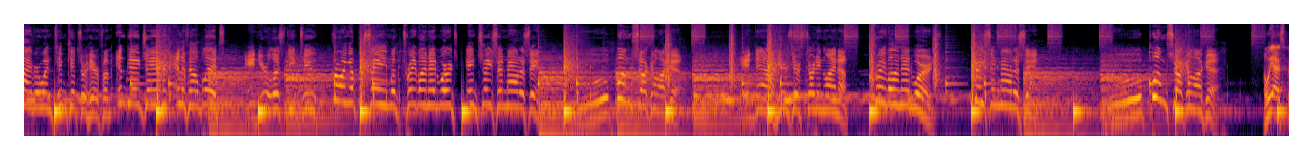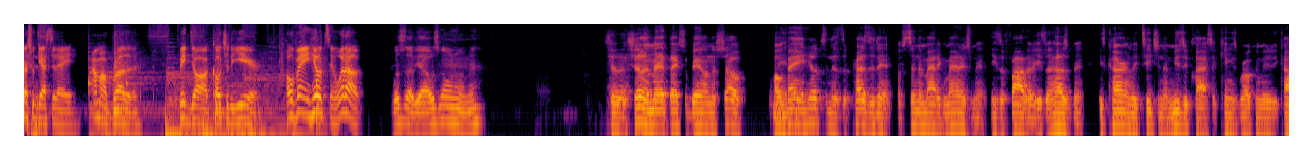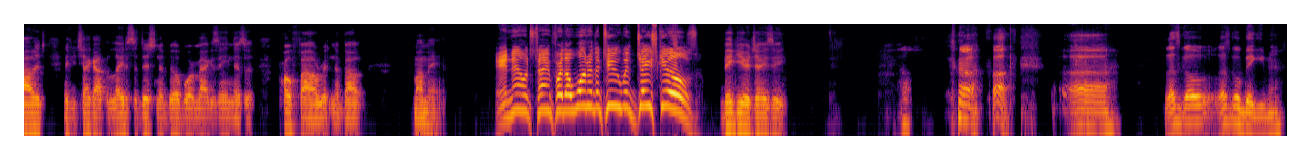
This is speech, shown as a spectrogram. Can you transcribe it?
Hi, everyone. Tim Kitzrow here from NBA Jam and NFL Blitz. And you're listening to Throwing Up the Same with Trayvon Edwards and Jason Madison. Ooh, boom shakalaka. And now, here's your starting lineup Trayvon Edwards, Jason Madison. Ooh, boom shakalaka. And we got a special guest today. I'm my brother, Big Dog, Coach of the Year, Hovain Hylton. What up? What's up, y'all? What's going on, man? Chilling, chilling, man. Thanks for being on the show. Man, Hovain Hylton is the president of Cinematic Management. He's a father, he's a husband. He's currently teaching a music class at Kingsborough Community College. And if you check out the latest edition of Billboard magazine, there's a profile written about my man. And now it's time for the one or the two with Jay Skills. Big year, Jay Z. Oh. Fuck. Uh, let's go. Let's go, Biggie, man.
